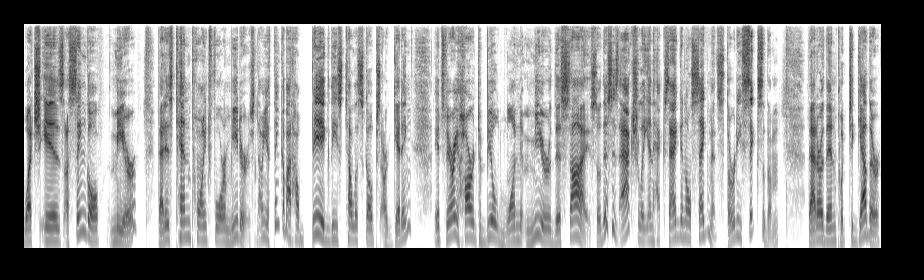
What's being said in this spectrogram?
which is a single mirror that is 10.4 meters. Now you think about how big these telescopes are getting. It's very hard to build one mirror this size. So this is actually in hexagonal segments 36 of them that are then put together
